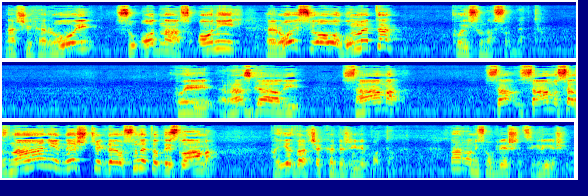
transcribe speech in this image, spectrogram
znači, heroji su od nas onih, heroji su ovog umeta, koji su na sunnetu. Koji razgali sama, sa, samo saznanje nešćeg da je osunet od islama, pa jedva čeka da žive po tome. Naravno, mi smo griješnici, griješimo,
